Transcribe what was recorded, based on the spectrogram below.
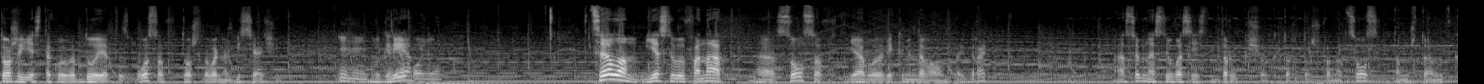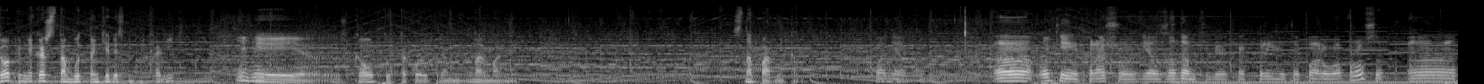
Тоже есть такой вот дуэт из боссов, тоже довольно бесячий. Мгм. в игре. Я понял. В целом, если вы фанат э, соусов, я бы рекомендовал вам поиграть. Особенно, если у вас есть друг еще, который тоже фанат соусов, потому что в коопе, мне кажется, там будет поинтереснее проходить. Мгм. И в кооп тут такой прям нормальный. С напарником. Понятно. А, окей, хорошо, я задам тебе, как принято, пару вопросов. А,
